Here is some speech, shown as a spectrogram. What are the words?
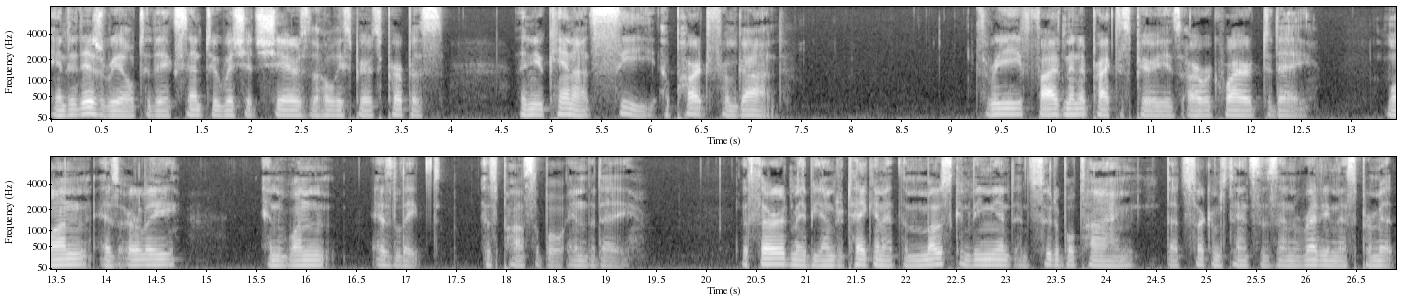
and it is real to the extent to which it shares the Holy Spirit's purpose, then you cannot see apart from God. Three five-minute practice periods are required today, one as early and one as late as possible in the day. The third may be undertaken at the most convenient and suitable time that circumstances and readiness permit.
